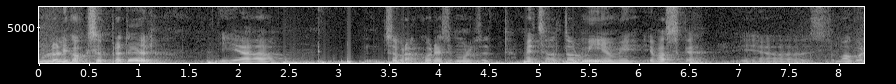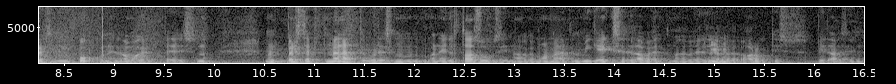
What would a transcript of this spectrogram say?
mul oli kaks sõpra tööl ja sõbrad korjasid mul sealt metsa alt alumiiniumi ja vaske ja siis ma korjasin kokku need oma kätte ja siis noh, ma nüüd päris täpselt ei mäleta, kuidas ma neile tasusin, aga ma mäletan mingi Exceli tabelit ma veel mm -hmm. arvutis pidasin.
